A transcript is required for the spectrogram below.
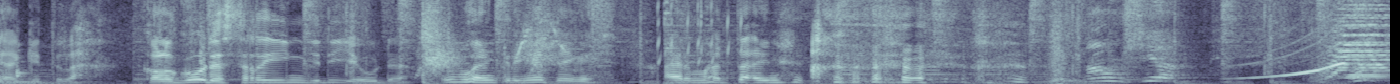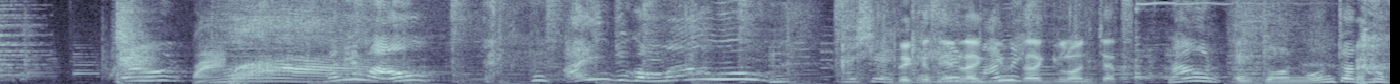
ya gitulah. Kalau gue udah sering jadi ya udah. Ini bukan keringet ya guys, air mata ini. mau Mau? Mana mau? Aing juga mau. Deketin lagi, bentar lagi loncat. Naon? Eh jangan loncat tuh.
